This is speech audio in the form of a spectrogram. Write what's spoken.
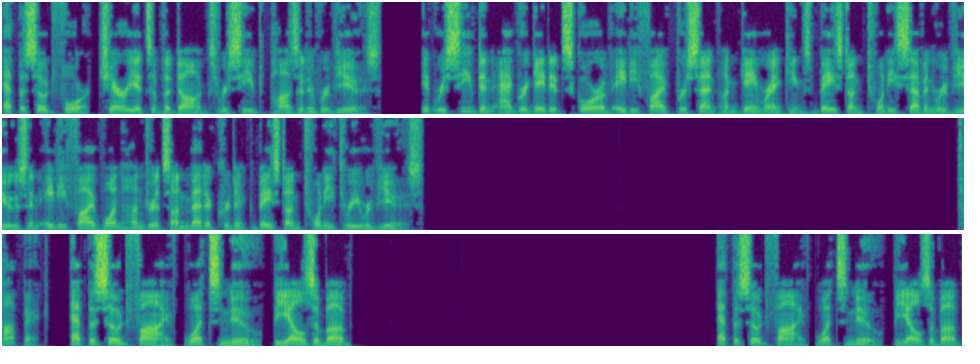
Episode 4, Chariots of the Dogs received positive reviews. It received an aggregated score of 85% on GameRankings based on 27 reviews and 85 100ths on Metacritic based on 23 reviews. Episode 5, What's New, Beelzebub Episode 5, What's New, Beelzebub?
